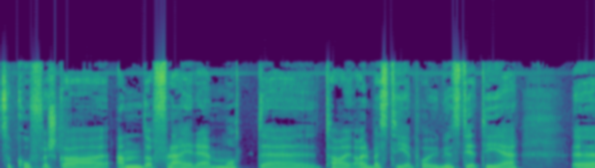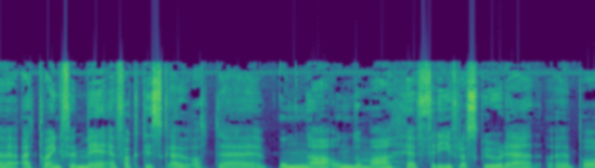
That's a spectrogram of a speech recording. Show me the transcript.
Så hvorfor skal enda flere måtte ta arbeidstider på ugunstige tider? Eh, et poeng for meg er faktisk òg at eh, unger, ungdommer, har fri fra skole på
